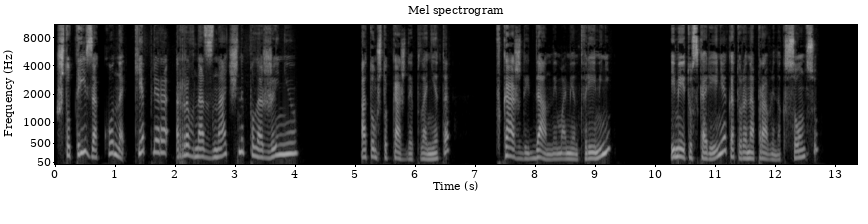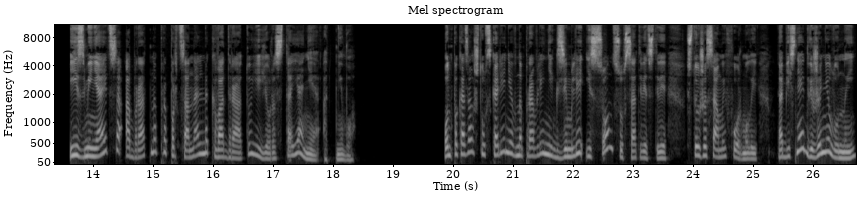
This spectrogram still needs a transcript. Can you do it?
что три закона Кеплера равнозначны положению о том, что каждая планета в каждый данный момент времени имеет ускорение, которое направлено к Солнцу, и изменяется обратно пропорционально квадрату ее расстояния от него. Он показал, что ускорение в направлении к Земле и Солнцу в соответствии с той же самой формулой объясняет движение Луны,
